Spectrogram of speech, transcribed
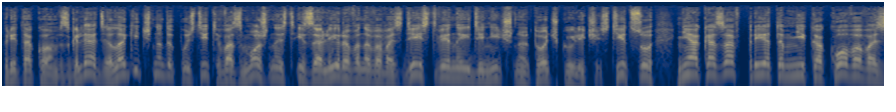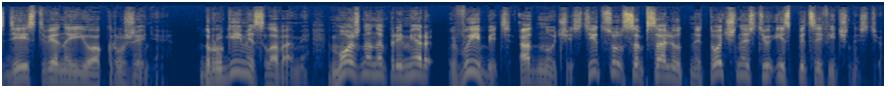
При таком взгляде логично допустить возможность изолированного воздействия на единичную точку или частицу, не оказав при этом никакого воздействия на ее окружение. Другими словами, можно, например, выбить одну частицу с абсолютной точностью и специфичностью.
